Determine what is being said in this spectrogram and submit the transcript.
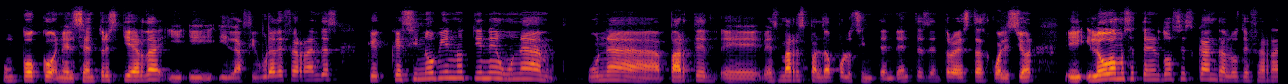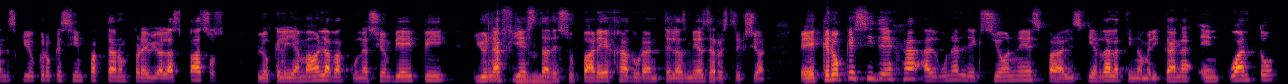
un poco en el centro izquierda y, y, la figura de Fernández que, que si no bien no tiene una una parte eh, es más respaldado por los intendentes dentro de esta coalición y, luego vamos a tener dos escándalos de Fernández que yo creo que sí impactaron previo a las pasos, lo que le llamaban la vacunación VIP y una fiesta de su pareja durante las medidas de restricción. Eh, creo que sí deja algunas lecciones para la izquierda latinoamericana en cuanto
